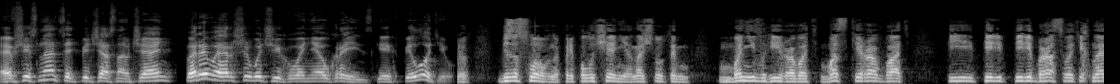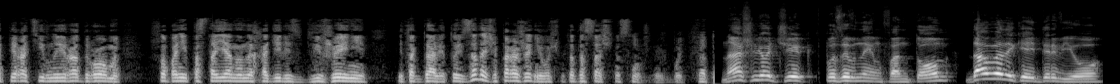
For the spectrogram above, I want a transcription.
F-16 під час навчань перевершив очікування українських пілотів. Безусловно, при получении начнут им маневрировать, маскировать, пе- пере- перебрасывать их на оперативные аэродромы, чтобы они постоянно находились в движении и так далее. То есть задача поражения, в общем-то, достаточно сложная их будет. Наш льотчик з позивним Фантом дав велике інтерв'ю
